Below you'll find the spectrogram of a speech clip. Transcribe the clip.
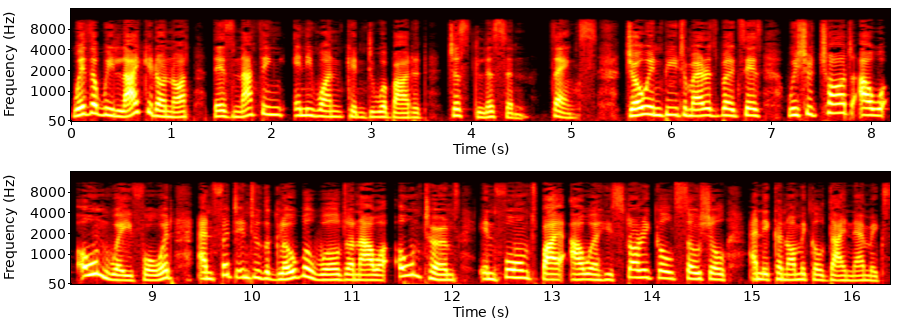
whether we like it or not. There's nothing anyone can do about it. Just listen. Thanks. Joe in Pietermaritzburg says we should chart our own way forward and fit into the global world on our own terms, informed by our historical, social, and economical dynamics.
